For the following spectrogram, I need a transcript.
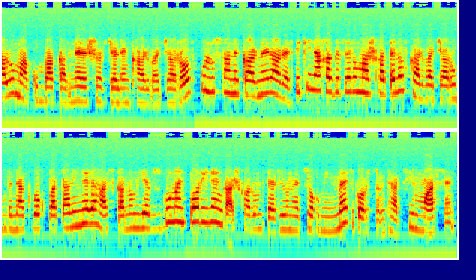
տարում ակումբականները շրջել են Խարվաճարով ու լուսանկարներ արել։ Վիքի նախագծերում աշխատելով Խարվաճարում բնակվող պատանիները հասկանում եւ զգում են, որ իրենք աշխարհում տեղի ունեցող մի մեծ գործընթացի մաս են։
